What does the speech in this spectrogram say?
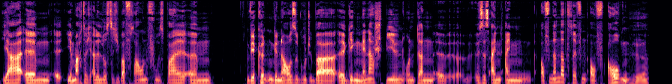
ja, ähm, äh, ihr macht euch alle lustig über Frauenfußball, ähm, wir könnten genauso gut über äh, gegen Männer spielen und dann äh, ist es ein, ein Aufeinandertreffen auf Augenhöhe.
